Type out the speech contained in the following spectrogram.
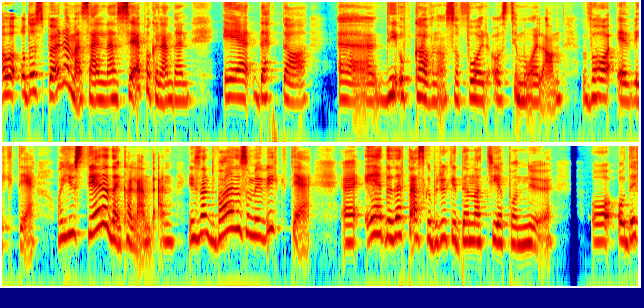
Og, og da spør jeg meg selv når jeg ser på kalenderen, er dette eh, de oppgavene som får oss til målene. Hva er viktig? Og justere den kalenderen. Hva er det som er viktig? Eh, er det dette jeg skal bruke denne tida på nå? Og, og, det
